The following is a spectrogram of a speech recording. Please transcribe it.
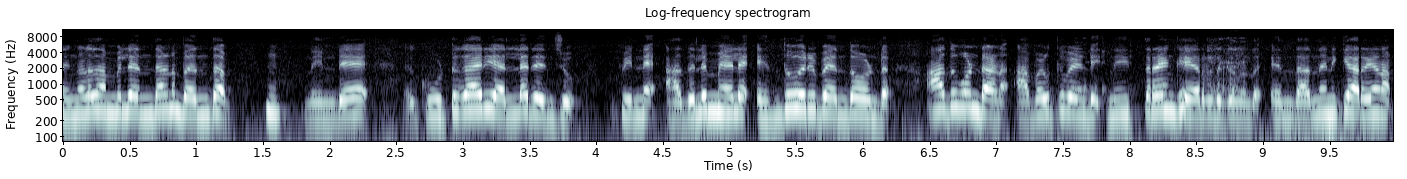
നിങ്ങൾ തമ്മിൽ എന്താണ് ബന്ധം? നിന്റെ കൂട്ടുകാരി കൂട്ടുകാരിയല്ല രഞ്ജു. പിന്നെ അതിലും മേലെ എന്തോ ഒരു ബന്ധമുണ്ട്. അതുകൊണ്ടാണ് അവൾക്ക് വേണ്ടി നീ ഇത്രയും കെയർ എടുക്കുന്നത്. എന്താണെന്ന് എനിക്കറിയണം.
